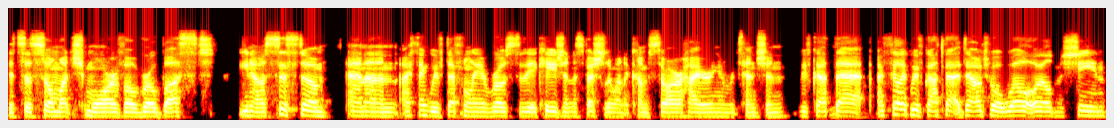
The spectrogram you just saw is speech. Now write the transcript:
It's a so much more of a robust, you know, system, and um, I think we've definitely rose to the occasion, especially when it comes to our hiring and retention. We've got that. I feel like we've got that down to a well-oiled machine. I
